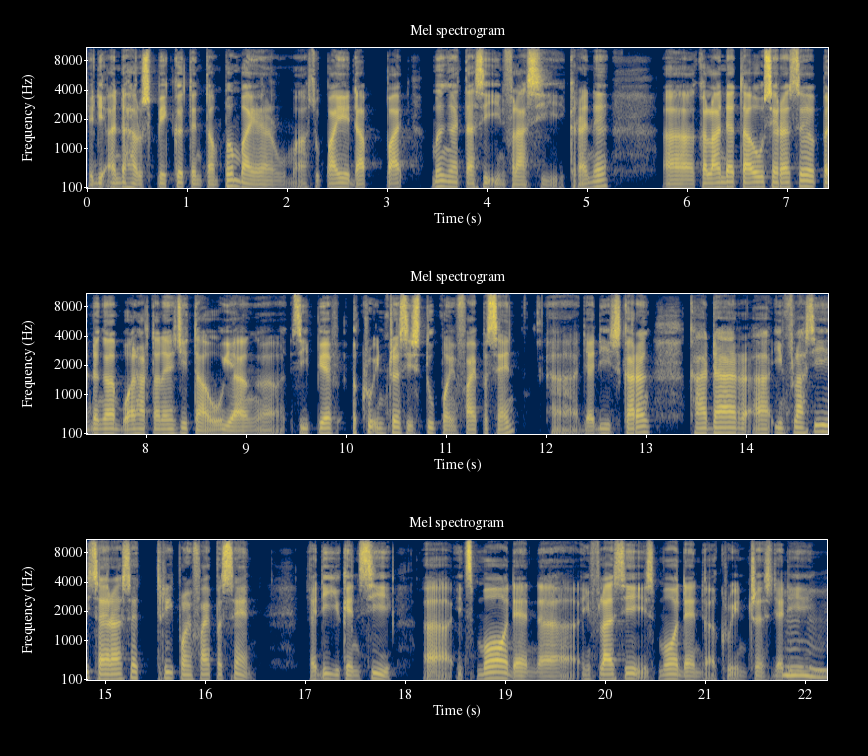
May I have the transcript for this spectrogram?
Jadi anda harus peka tentang pembayaran rumah supaya dapat mengatasi inflasi. Kerana Uh, kalau anda tahu, saya rasa pendengar Bual Hartanah SG tahu yang uh, CPF accrued interest is 2.5%. Uh, jadi sekarang kadar uh, inflasi saya rasa 3.5%. Jadi you can see uh, it's more than uh, inflasi is more than the accrued interest. Jadi mm.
